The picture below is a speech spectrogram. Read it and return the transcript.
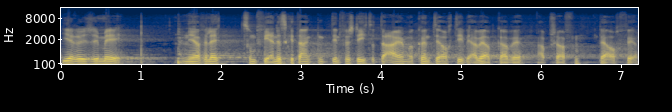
Ihr Resümee. Ja, vielleicht zum Fairness-Gedanken, den verstehe ich total. Man könnte auch die Werbeabgabe abschaffen, wäre auch fair.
